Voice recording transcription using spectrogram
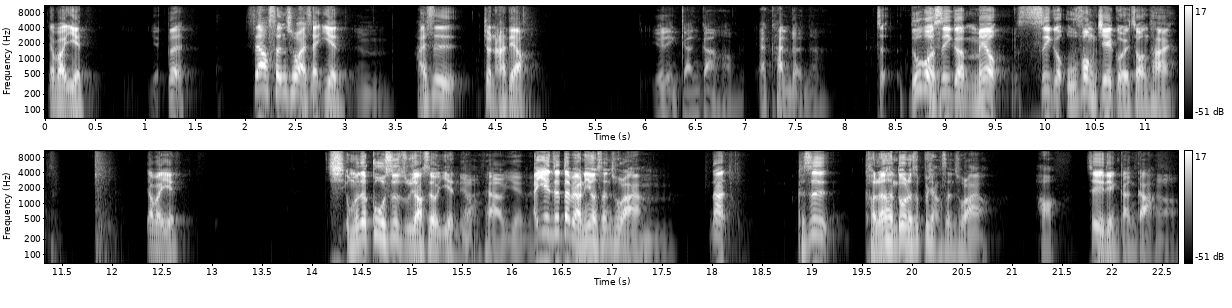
要不要验？验不是是要生出来再验？嗯，还是就拿掉？有点尴尬哈，要看人呢。这如果是一个没有，是一个无缝接轨的状态。要不要验？我们的故事主角是有验的，他有验的。啊，验就代表你有生出来啊。那可是可能很多人是不想生出来哦。好，这有点尴尬啊。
